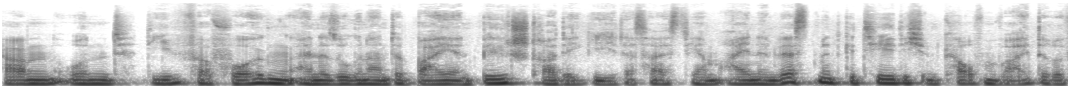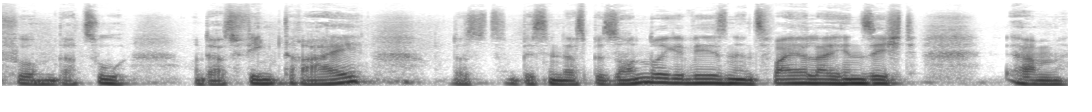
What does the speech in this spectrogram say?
Ähm, und die verfolgen eine sogenannte Buy-and-Build-Strategie. Das heißt, die haben ein Investment getätigt und kaufen weitere Firmen dazu. Und das Fink 3, und das ist ein bisschen das Besondere gewesen in zweierlei Hinsicht, ähm,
